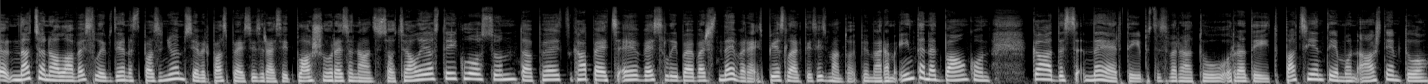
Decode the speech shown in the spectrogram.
eh, Nacionālā veselības dienas paziņojums jau ir paspējis izraisīt plašu rezonanci sociālajos tīklos, un tāpēc, kāpēc e-veselībai vairs nevarēs pieslēgties izmantot, piemēram, internetbanku un kādas nērtības tas varētu radīt pacientiem un ārstiem to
